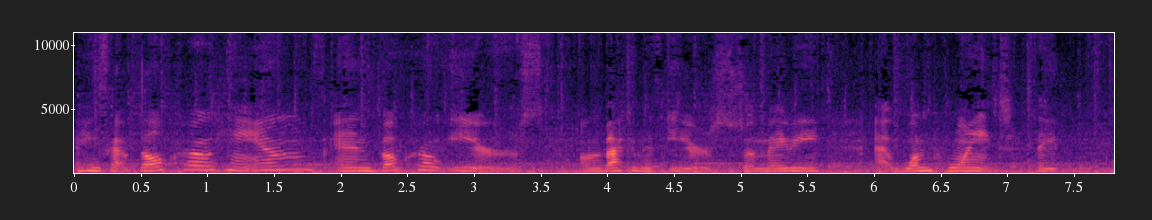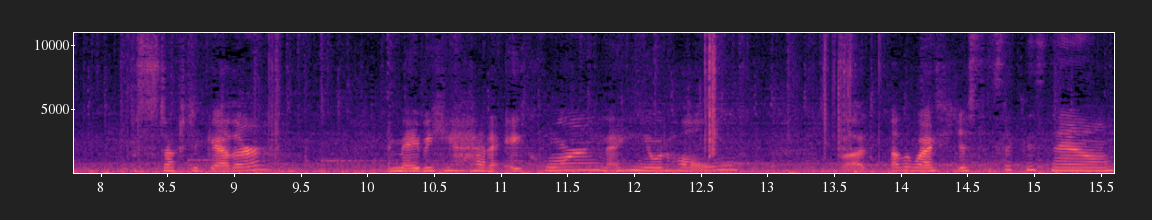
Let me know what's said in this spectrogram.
And he's got Velcro hands and Velcro ears on the back of his ears. So maybe at one point they stuck together. And maybe he had an acorn that he would hold. But otherwise he just looks like this now.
